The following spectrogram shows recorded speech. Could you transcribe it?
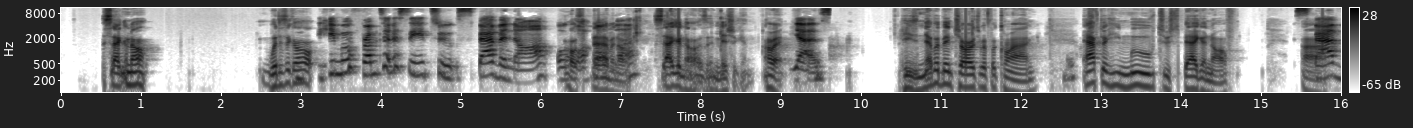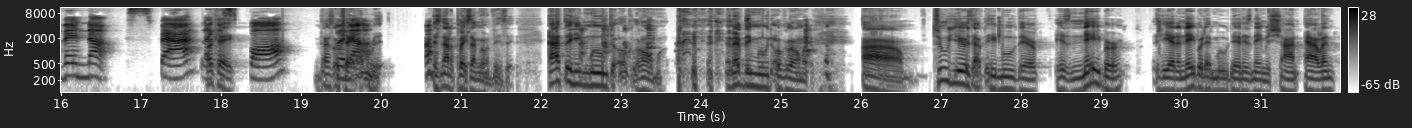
Saginaw, what is it called? He moved from Tennessee to Spavinaw, Oklahoma. Oh, Spavinaw. Saginaw is in Michigan. All right. Yes. He's never been charged with a crime. After he moved to Spaganoff. Uh, Spavinaw. Spa, like okay. a spa. That's okay. it's not a place I'm going to visit. after he moved to Oklahoma, and after he moved to Oklahoma, um, two years after he moved there, his neighbor, he had a neighbor that moved in. His name is Sean Allen.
